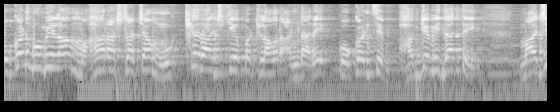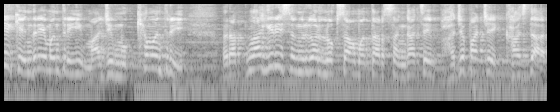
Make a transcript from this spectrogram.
कोकण भूमीला महाराष्ट्राच्या मुख्य राजकीय पटलावर आणणारे कोकणचे भाग्यविधाते माजी केंद्रीय मंत्री माजी मुख्यमंत्री रत्नागिरी सिंधुदुर्ग लोकसभा मतदारसंघाचे भाजपाचे खासदार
